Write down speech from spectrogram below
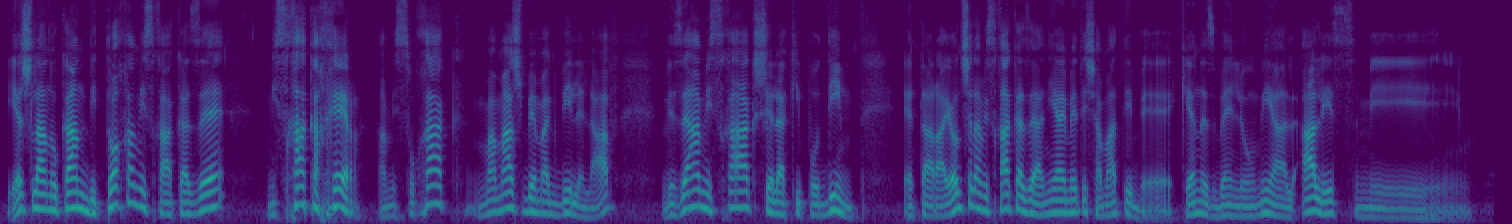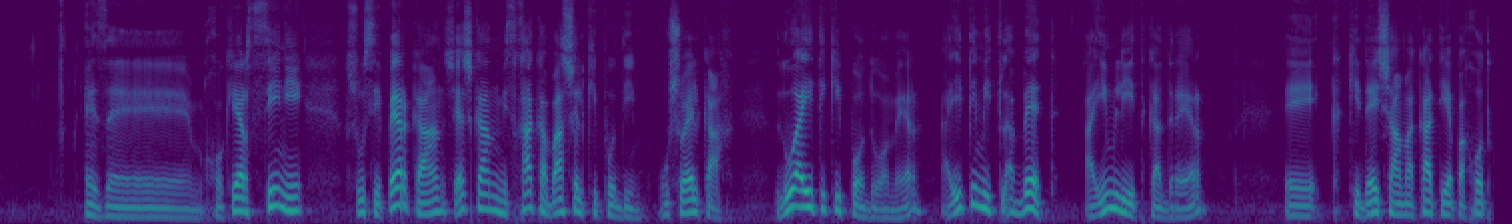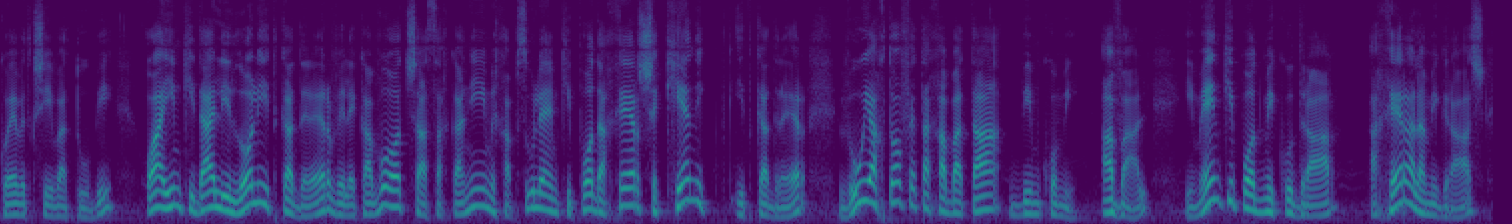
יש לנו כאן בתוך המשחק הזה משחק אחר, המשוחק ממש במקביל אליו, וזה המשחק של הקיפודים. את הרעיון של המשחק הזה, אני האמת היא שמעתי בכנס בינלאומי על אליס מאיזה חוקר סיני, שהוא סיפר כאן שיש כאן משחק חבוי של קיפודים. הוא שואל כך, לו הייתי קיפוד, הוא אומר, הייתי מתלבט האם להתכדרר, כדי שהמכה תהיה פחות כואבת כשיבעטו בי, או האם כדאי לי לא להתכדרר ולקוות שהשחקנים יחפשו להם קיפוד אחר שכן יתכדרר, והוא יחטוף את החבטה במקומי. אבל אם אין קיפוד מכודרר אחר על המגרש,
